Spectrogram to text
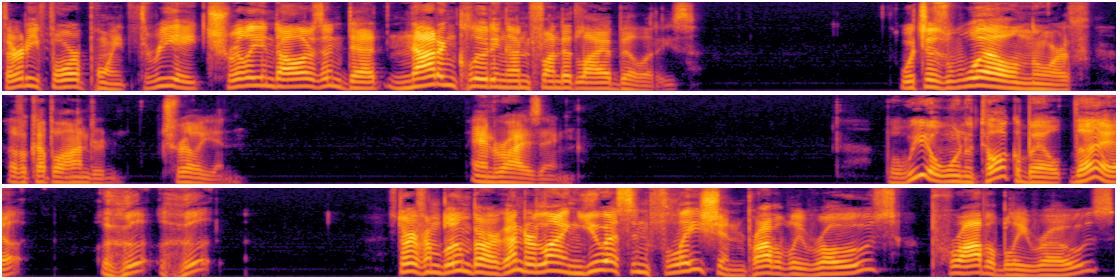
$34.38 trillion in debt, not including unfunded liabilities, which is well north of a couple hundred trillion and rising. But we don't want to talk about that. Uh-huh, uh-huh. Story from Bloomberg underlying U.S. inflation probably rose, probably rose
